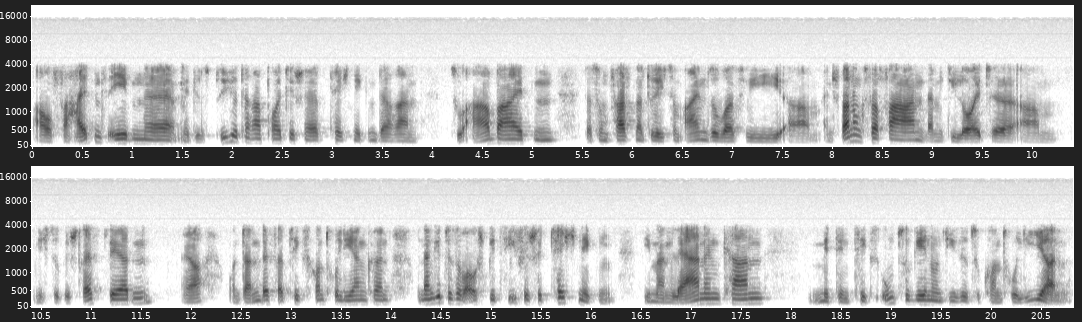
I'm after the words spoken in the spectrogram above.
auf Verhaltensebene mittels psychotherapeutischer Techniken daran zu arbeiten. Das umfasst natürlich zum einen sowas wie ähm, Entspannungsverfahren, damit die Leute ähm, nicht so gestresst werden ja, und dann besser Ticks kontrollieren können. Und dann gibt es aber auch spezifische Techniken, wie man lernen kann, mit den Ticks umzugehen und diese zu kontrollieren.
